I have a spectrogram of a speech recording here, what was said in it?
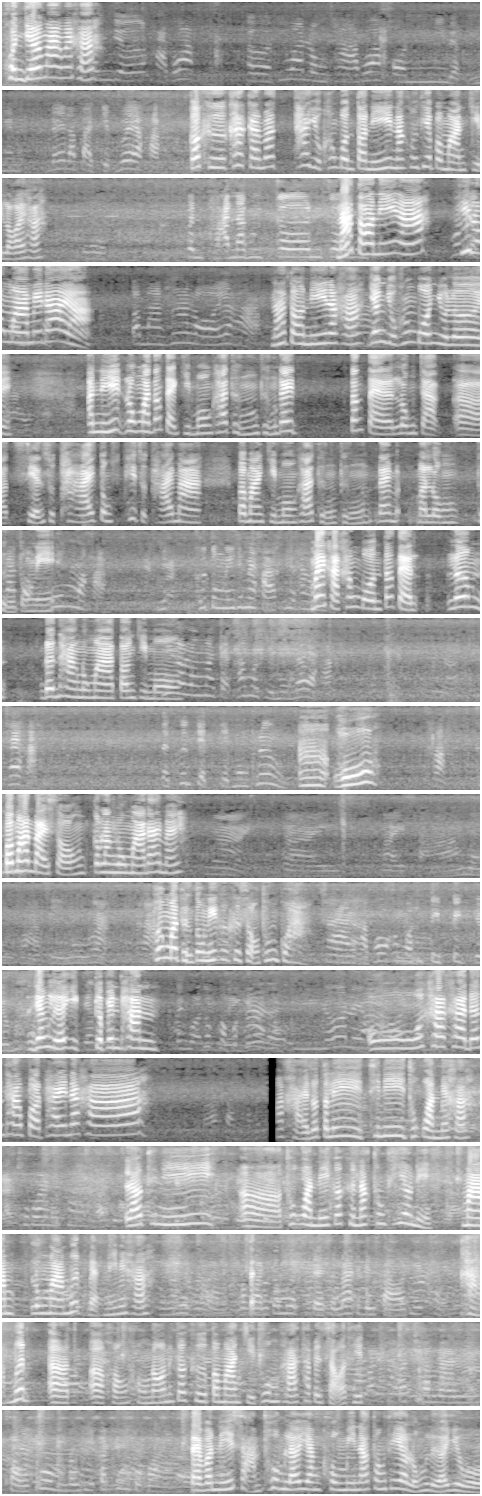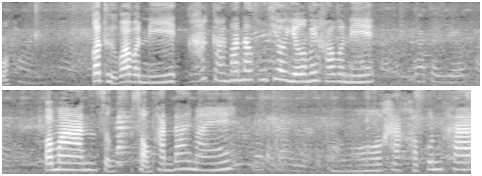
คนเยอะมากไหมคะเยอะค่ะ เพราะว่าเออที่ว่าลงช้าเพราะว่าคนมีแบบมีได้รับบาดเจ็บด้วยอะค่ะ ก็คือคาดการณ์ว่าถ้าอยู่ข้างบนตอนนี้นักท่องเที่ยวประมาณกี่ร้อยคะ เป็นพันนะมันเกินเกิณตอนนี้นะ ที่ลงมาไม่ได้อะ ประมาณห้าร้อยอะค่ะณตอนนี้นะคะ ยังอยู่ข้างบนอยู่เลย อันนี้ลงมาตั้งแต่กี่โมงคะถึงถึงได้ตั้งแต่ลงจากเอ่อเสียนสุดท้ายตรงที่สุดท้ายมาประมาณกี่โมงคะถึงถึงได้มาลงถึงตรงนี้มาสอทุ่มอะค่ะนี่คือตรงนี้ใช่ไหมคะที่ทางไม่ค่ะข้างบนตั้งแต่เริ่มเดินทางลงมาตอนกี่โมงที่เราลงมาจากข้างบนกี่โมงได้อะคะใช่ค่ะ แต่ขึ้นเจ็ดเจ็ดโมงครึ่งอ่าโห ค่ะประมาณบ่ายสองกำลังลงมาได้ไหมไม่บ่ายบ่ายสามโมงกว่าสี่โมงอะค่ะเพิ่งมาถึงตรงนี้ก็คือสองทุ่มกว่า ใช่ค่ะเพราะว่าข้างบนติดติดเยอะมากยังเหลืออีกเกือบเป็นพัน เป็นก็ขอบคุณมากเลยเยอะเลยอะโอ้ค่ะค่ะเดินทางปลอดภัยนะคะ มาขายลอตเตอรี่ที่นี่ทุกวันไหมคะ ทุกวันค่ะ แล้วทีนี้เอ่อทุกวันนี้ก็คือนักท่องเที่ยวนี่ มาลงมามืดแบบนี้ไหมคะ มืดค่ะบาง วันก็มืดแต่ส่วนมากจะเป็นเสาร์อาทิตย์ค่ะค่ะมืดเอ่อเอ่อของของน้องนี่ก็คือประมาณกี่ทุ่มคะถ้าเป็นเสาร์อาทิตย์ ก็ประมาณสองทุ่มบางทีก็ทุ่มกว่าแต่วันนี้สามทุ่มแล้วยังคงมีนักท่องเที่ยวหลงเหลืออยู่ๆค่ะก็ถือว่าวันนี้คาดการณ์ว่านักท่องเที่ยวเยอะไหมคะวันนี้น่าจะเยอะค่ะ ประมาณสองพันได้ไหมน่าจะได้อยู่ค่ะอ๋อค่ะขอบคุณค่ะ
